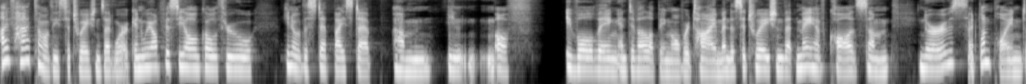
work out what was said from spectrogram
I've had some of these situations at work, and we obviously all go through, you know, the step by step um, of evolving and developing over time. And a situation that may have caused some nerves at one point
